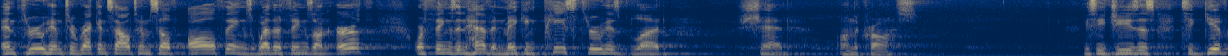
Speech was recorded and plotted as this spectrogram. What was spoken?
and through him to reconcile to himself all things, whether things on earth or things in heaven, making peace through his blood shed on the cross. You see, Jesus, to give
